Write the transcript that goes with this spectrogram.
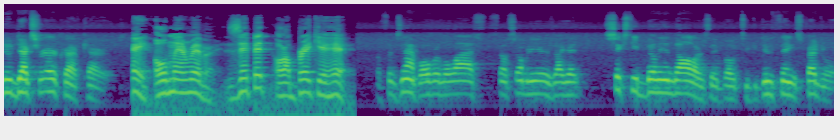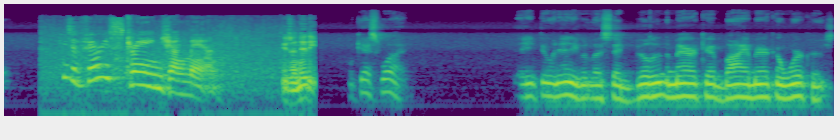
new decks for aircraft carriers. Hey, Old Man River, zip it or I'll break your hip. For example, over the last so, so many years, I get sixty billion dollars they vote to do things federally. He's a very strange young man. He's an idiot. Well, guess what? They ain't doing any of it unless they build it in America by American workers.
